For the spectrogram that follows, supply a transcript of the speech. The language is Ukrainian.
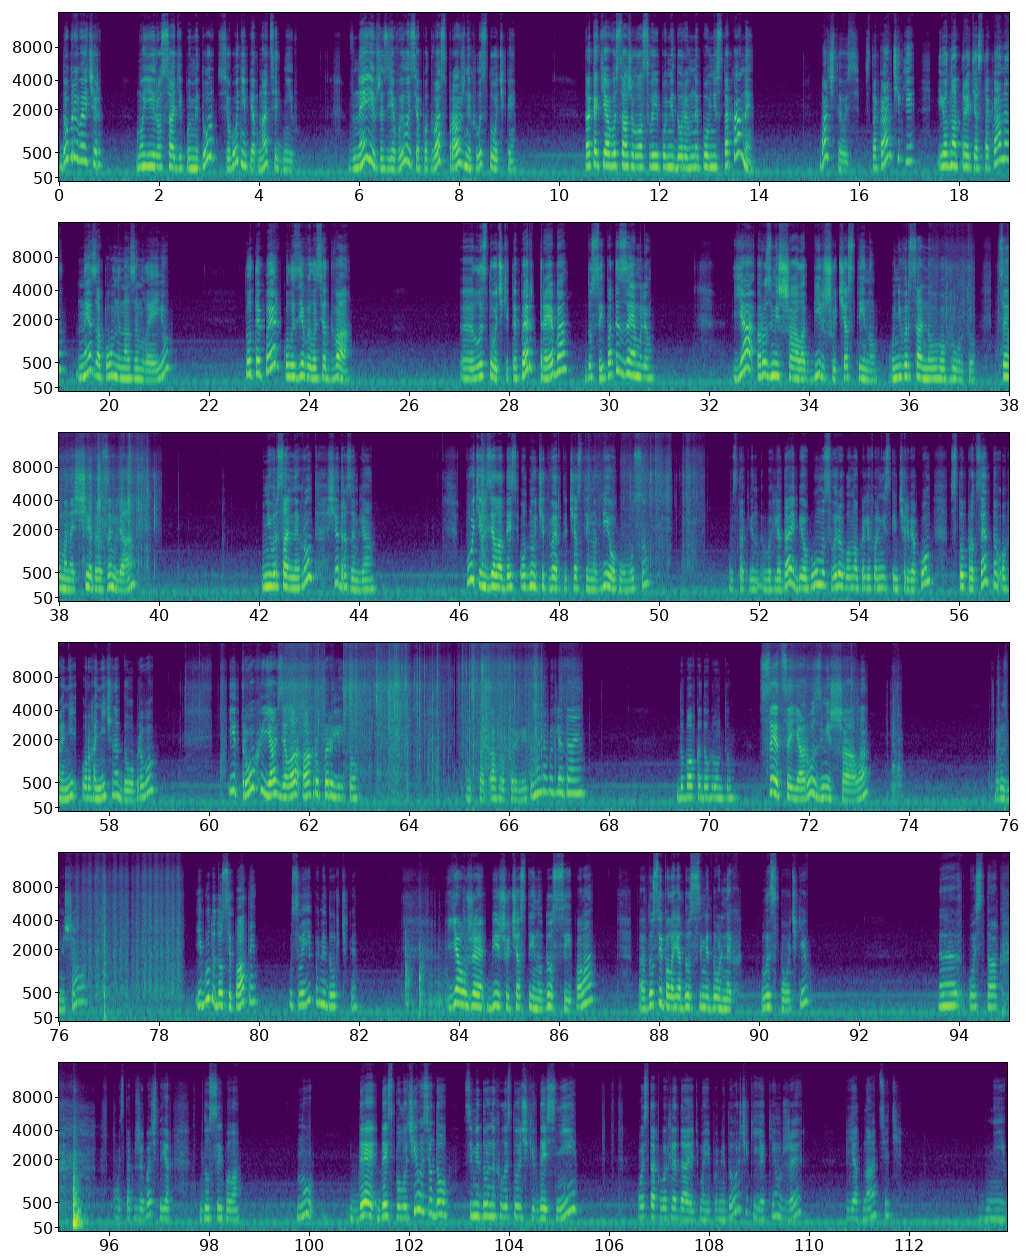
Добрий вечір! Моїй розсаді помідор сьогодні 15 днів. В неї вже з'явилося по два справжніх листочки. Так як я висаджувала свої помідори в неповні стакани, бачите, ось стаканчики, і одна третя стакана не заповнена землею. То тепер, коли з'явилося два е, листочки, тепер треба досипати землю. Я розмішала більшу частину універсального ґрунту. Це у мене щедра земля. Універсальний ґрунт, щедра земля. Потім взяла десь одну четверту частину біогумусу. Ось так він виглядає. Біогумус вироблено каліфорнійським черв'яком 100% органічне добриво. І трохи я взяла агроперліту. Ось так агроперліт у мене виглядає. Добавка до ґрунту. Все це я розмішала. Розмішала. І буду досипати у свої помідорчики. Я вже більшу частину досипала. Досипала я до семидольних листочків. Е, Ось так. Ось так вже, бачите, я досипала. Ну, де, десь вийшло до семидольних листочків, десь ні. Ось так виглядають мої помідорчики, яким вже 15 днів.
